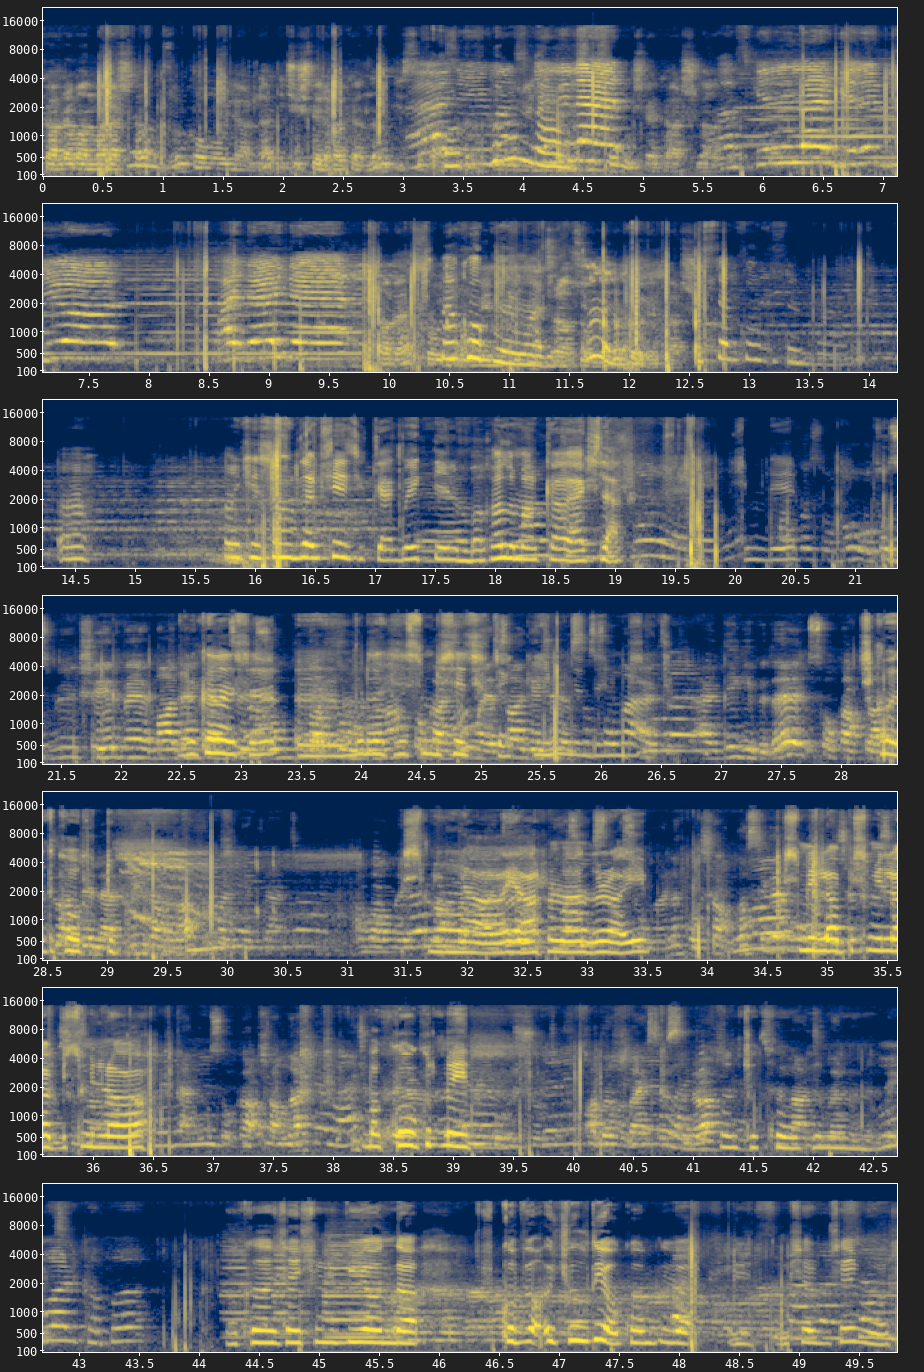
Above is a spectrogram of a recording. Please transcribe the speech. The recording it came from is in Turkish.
Kahramanmaraş'ta uzun konvoylarla İçişleri Bakanı'nın da. sevinçle karşılandı. Askerler gelebiliyor. Haydi haydi. Haber Ben korkmuyorum abi. Tamam mı? Sen korkutun. Aha. Ha, kesin burada bir şey çıkacak. Bekleyelim bakalım arkadaşlar. Şimdi 30 büyükşehir ve maden Arkadaşlar, kentleri Zonguldak'ta e, burada kesin bir şey çıkacak. ederim. sona erdi. Erdiği gibi de sokaklar, Çıkmadı, korktum. Bismillahirrahmanirrahim. Bismillah, bismillah, bismillah. Bak korkutmayın. Ben çok kapı. Arkadaşlar şimdi bir anda şu kapı açıldı ya korkuyorum. Bir şey, bir şey mi var?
